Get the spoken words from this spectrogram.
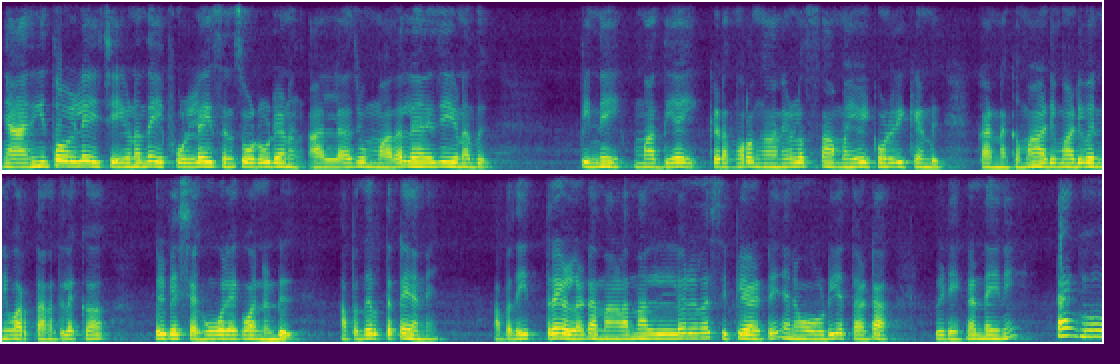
ഞാൻ ഈ തൊഴിലേ ചെയ്യണതേ ഫുൾ ലൈസൻസോടു കൂടിയാണ്. അല്ല ചുമ്മാതല്ല ഞാൻ ചെയ്യണത്. പിന്നെ മതിയായി. കിടന്നുറങ്ങാനുള്ള സമയം ആയിക്കൊണ്ടിരിക്കുന്നുണ്ട് കണ്ണൊക്കെ മാടി മാടി വന്നി വർത്തമാനത്തിലൊക്കെ ഒരു പെശക് പോലെയൊക്കെ വന്നിട്ടുണ്ട് അപ്പം നിർത്തട്ടെ ഞാൻ അപ്പം അത് ഉള്ളൂ കേട്ടോ നാളെ നല്ലൊരു റെസിപ്പി ആയിട്ട് ഞാൻ ഓടി എത്താം കേട്ടോ വീഡിയോ കണ്ടതിന് താങ്ക് യു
